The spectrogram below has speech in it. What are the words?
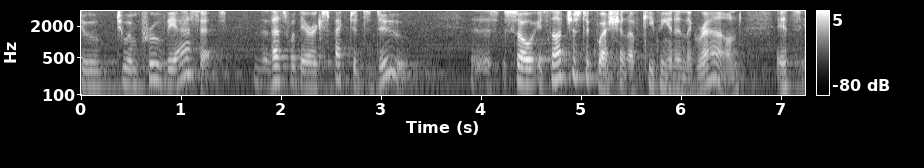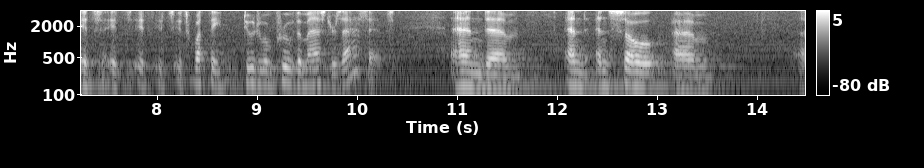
to, to improve the assets. That's what they're expected to do. So it's not just a question of keeping it in the ground, it's, it's, it's, it's, it's- what they do to improve the master's assets. And, um, and, and so um, uh,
